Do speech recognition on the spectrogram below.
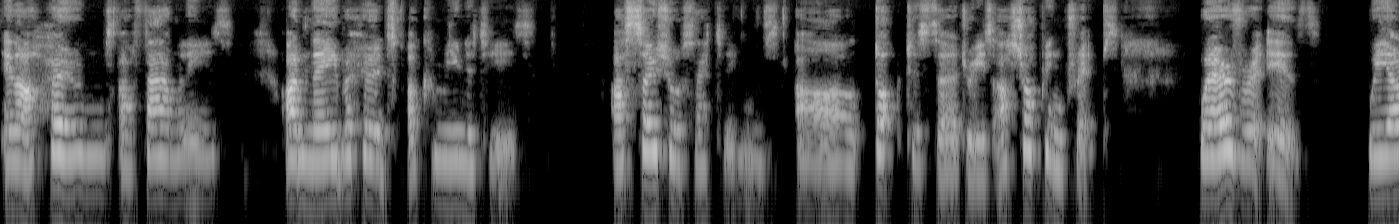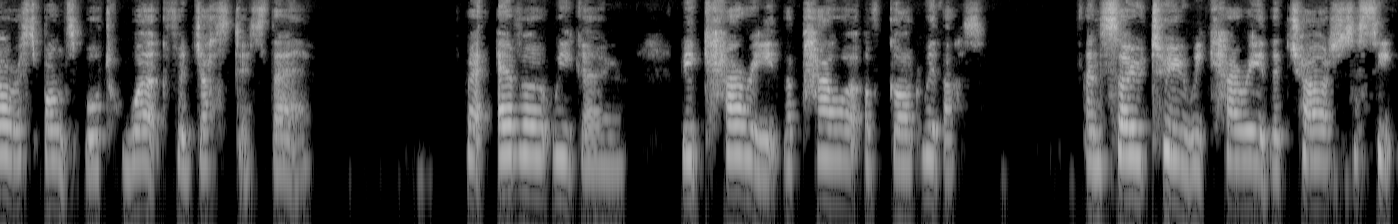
in our homes, our families, our neighbourhoods, our communities, our social settings, our doctor's surgeries, our shopping trips, wherever it is, we are responsible to work for justice there. Wherever we go, we carry the power of God with us. And so too we carry the charge to seek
